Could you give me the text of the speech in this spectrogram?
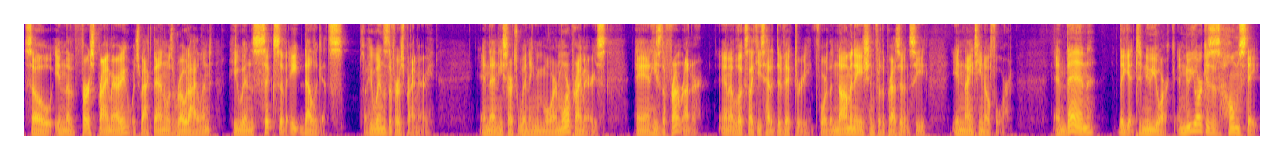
So in the first primary, which back then was Rhode Island, he wins six of eight delegates. So he wins the first primary. And then he starts winning more and more primaries. And he's the front runner. And it looks like he's headed to victory for the nomination for the presidency in 1904. And then they get to New York. And New York is his home state.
